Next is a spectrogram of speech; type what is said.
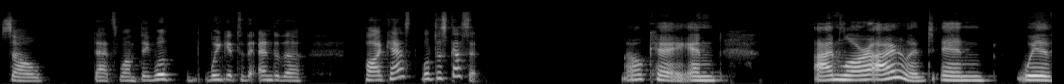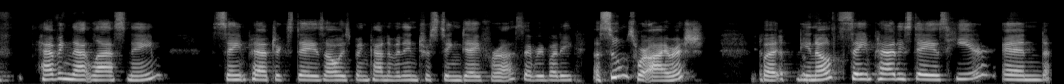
So that's one thing. We'll we get to the end of the podcast, we'll discuss it. Okay. And I'm Laura Ireland. And with having that last name, St. Patrick's Day has always been kind of an interesting day for us. Everybody assumes we're Irish, but you know, St. Patty's Day is here and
